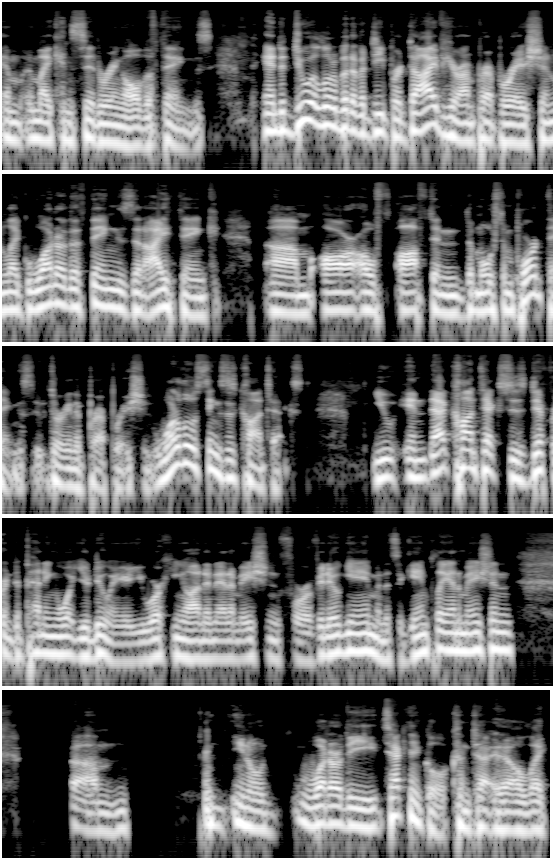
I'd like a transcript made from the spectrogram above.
am, am I considering all the things? And to do a little bit of a deeper dive here on preparation, like what are the things that I think um, are often the most important things during the preparation? One of those things is context. You in that context is different depending on what you're doing. Are you working on an animation for a video game and it's a gameplay animation? Um, you know, what are the technical context, you know, like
